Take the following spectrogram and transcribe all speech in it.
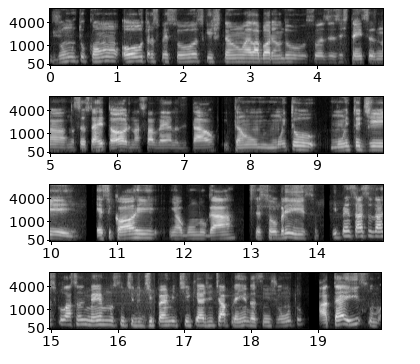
junto com outras pessoas que estão elaborando suas existências na, nos seus territórios, nas favelas e tal. Então, muito, muito de esse corre em algum lugar ser sobre isso. E pensar essas articulações mesmo, no sentido de permitir que a gente aprenda assim junto. Até isso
